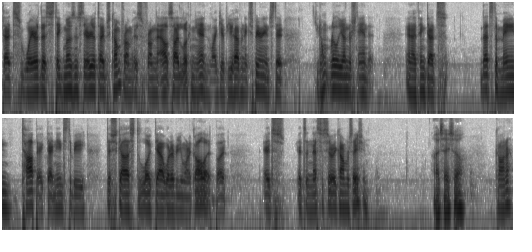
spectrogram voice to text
that's where the stigmas and stereotypes come from is from the outside looking in. Like if you haven't experienced it, you don't really understand it. And I think that's that's the main topic that needs to be discussed, looked at, whatever you want to call it. But it's it's a necessary conversation. I say so. Connor,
